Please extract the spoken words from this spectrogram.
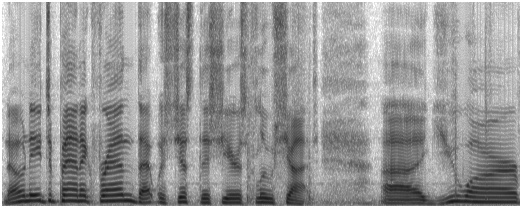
no need to panic, friend. That was just this year's flu shot. Uh, you are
